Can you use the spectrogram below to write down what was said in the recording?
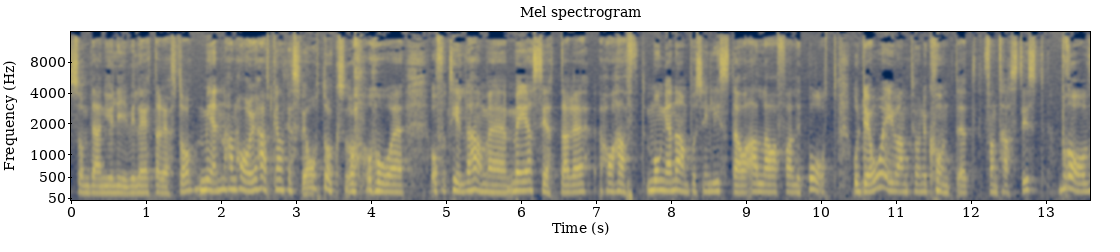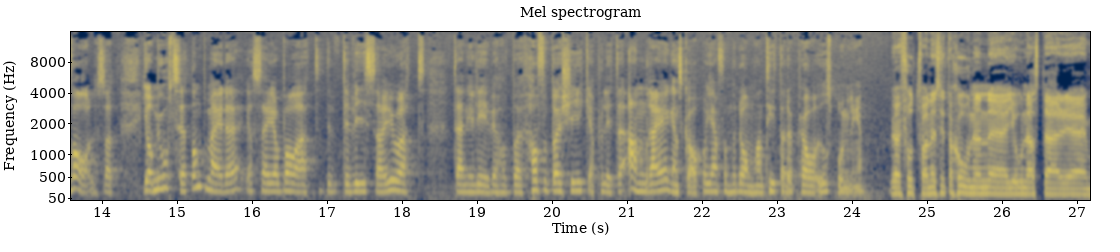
som Daniel Levy letar efter. Men han har ju haft ganska svårt också att, eh, att få till det här med, med ersättare. Har haft många namn på sin lista och alla har fallit bort. Och då är ju Antonio Conte ett fantastiskt bra val. Så att jag motsätter inte mig det. Jag säger bara att det, det visar ju att Daniel Levy har, har fått börja kika på lite andra egenskaper jämfört med de han tittade på ursprungligen. Vi har fortfarande situationen, eh, Jonas, där eh,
